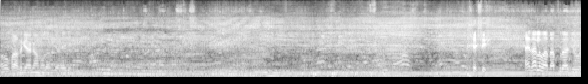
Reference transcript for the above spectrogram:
ਉਹ ਫਸ ਗਿਆ ਕੰਮ ਉਹਦਾ ਵਿਚਾਰੇ ਜੀ। ਇਹਦਾ ਲਵਾਦਾ ਪੂਰਾ ਜ਼ੋਰ।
